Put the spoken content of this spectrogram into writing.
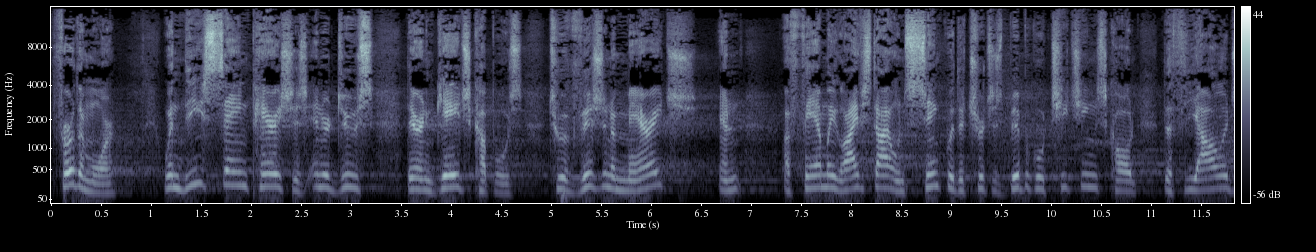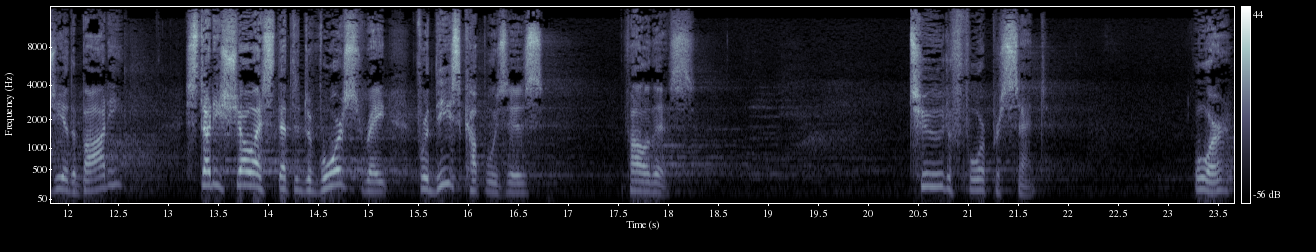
Furthermore, when these same parishes introduce their engaged couples to a vision of marriage and a family lifestyle in sync with the church's biblical teachings called the theology of the body, Studies show us that the divorce rate for these couples is follow this 2 to 4%. Or,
